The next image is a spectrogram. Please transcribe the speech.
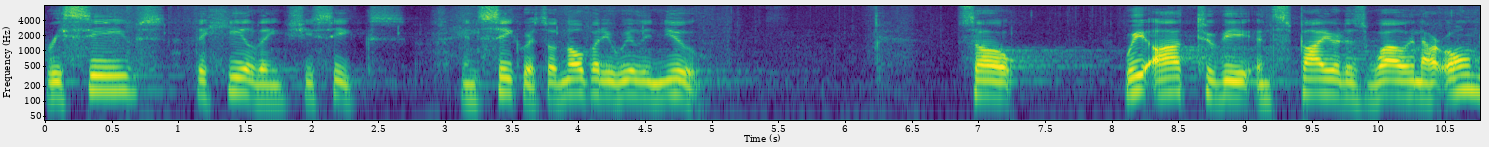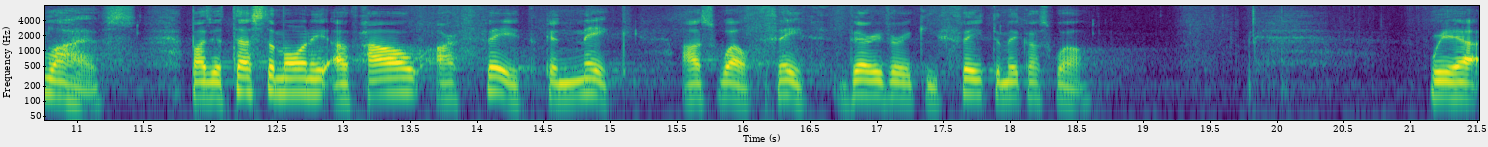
receives the healing she seeks in secret, so nobody really knew. So we ought to be inspired as well in our own lives by the testimony of how our faith can make us well. Faith, very, very key. Faith to make us well. We uh,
